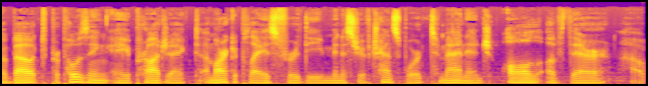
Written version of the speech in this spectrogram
about proposing a project, a marketplace for the Ministry of Transport to manage all of their uh,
